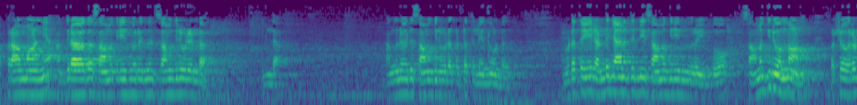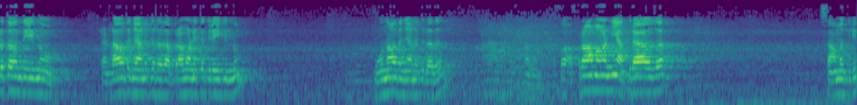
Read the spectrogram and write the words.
അപ്രാമാണ്യ അഗ്രാഹക സാമഗ്രി എന്ന് പറയുന്ന സാമഗ്രി ഇവിടെ ഉണ്ടാ? ഇല്ല. അങ്ങനെ ഒരു സാമഗ്രി ഇവിടെ കിട്ടത്തില്ല. എന്തുകൊണ്ട്? ഇവിടുത്തെ ഈ രണ്ട് ജ്ഞാനത്തിന്റെയും സാമഗ്രി എന്ന് പറയുമ്പോൾ സാമഗ്രി ഒന്നാണ്. പക്ഷെ ഒരിടത്ത് എന്ത് ചെയ്യുന്നു? രണ്ടാമത്തെ ജ്ഞാനത്തിൽ അത് അപ്രാമാണ്യത്തെ ഗ്രഹിക്കുന്നു. മൂന്നാമത്തെ ജ്ഞാനത്തിൽ അത് അപ്പൊ അപ്രാമാണ്യ അഗ്രാഹക സാമഗ്രി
